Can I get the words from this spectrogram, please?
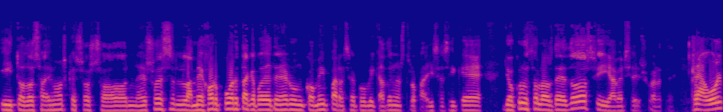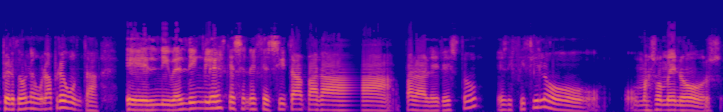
y todos sabemos que eso son eso es la mejor puerta que puede tener un cómic para ser publicado en nuestro país. Así que yo cruzo los dedos y a ver si hay suerte. Raúl perdona una pregunta. El nivel de inglés que se necesita para para leer esto es difícil o, más o menos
